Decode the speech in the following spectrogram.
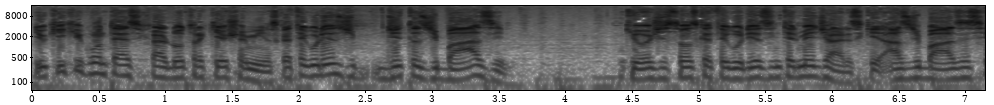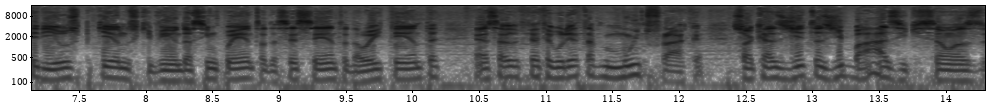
E o que que acontece, Ricardo? Outra queixa minha. As categorias de- ditas de base, que hoje são as categorias intermediárias, que as de base seriam os pequenos, que vinham da 50, da 60, da 80. Essa categoria está muito fraca. Só que as ditas de base, que são as,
